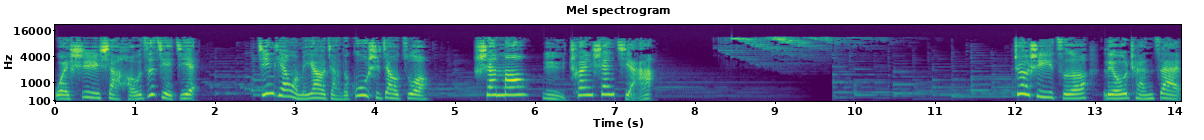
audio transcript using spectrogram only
我是小猴子姐姐。今天我们要讲的故事叫做《山猫与穿山甲》。这是一则流传在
